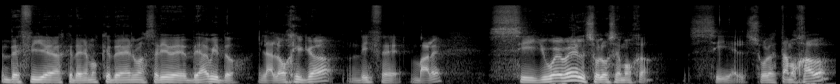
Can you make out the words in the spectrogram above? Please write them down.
decías que tenemos que tener una serie de, de hábitos. Y la lógica dice, vale, si llueve el suelo se moja. Si el suelo está mojado,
